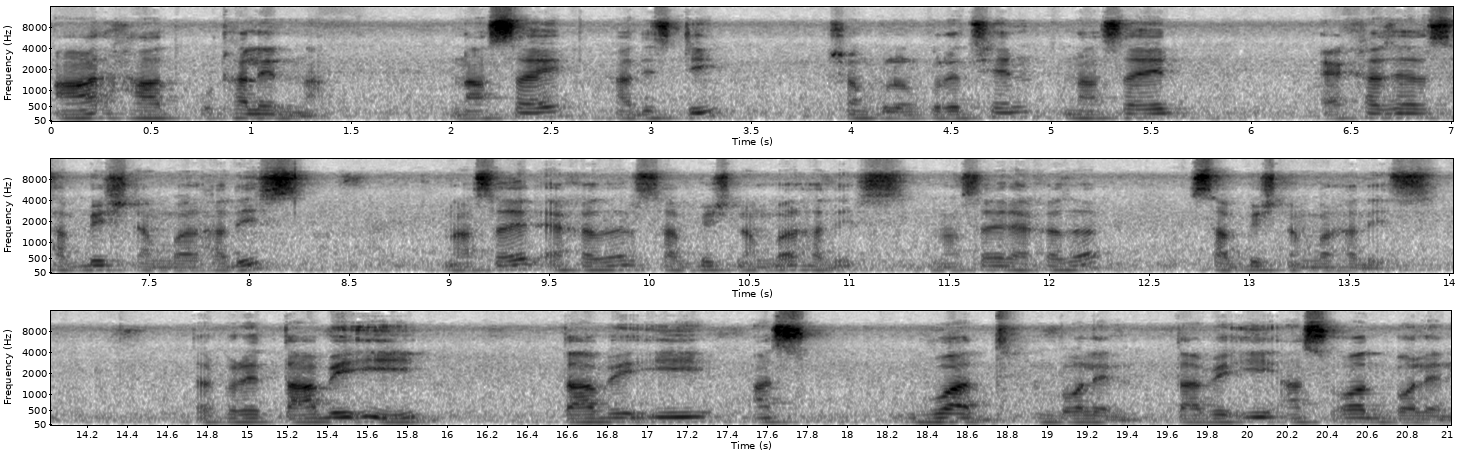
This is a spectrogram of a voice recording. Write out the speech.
আর হাত উঠালেন না। নাসায় হাদিসটি সংকলন করেছেন। নাসায়ের এক হাজার ছাব্বিশ নম্বর হাদিস। নাসায়ের এক হাজার ছাব্বিশ নম্বর হাদিস। নাসায়ের এক হাজার ছাব্বিশ নম্বর হাদিস। তারপরে তাবে ই তাবে ই আসওয়াদ বলেন তাবে ই আসওয়াদ বলেন,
